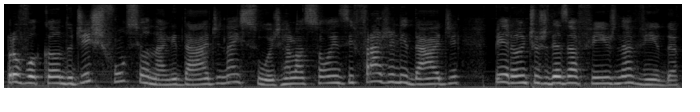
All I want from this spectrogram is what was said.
provocando disfuncionalidade nas suas relações e fragilidade perante os desafios na vida,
